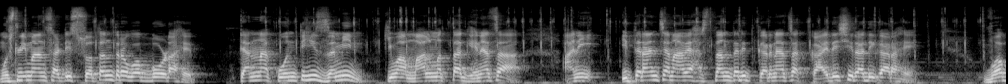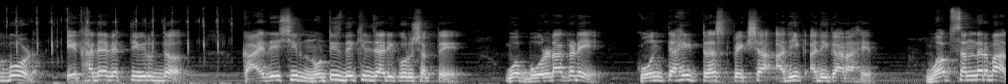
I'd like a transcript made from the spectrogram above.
मुस्लिमांसाठी स्वतंत्र वफ बोर्ड आहेत. त्यांना कोणतीही जमीन किंवा मालमत्ता घेण्याचा आणि इतरांच्या नावे हस्तांतरित करण्याचा कायदेशीर अधिकार आहे. वफ बोर्ड एखाद्या व्यक्तीविरुद्ध कायदेशीर नोटीस देखील जारी करू शकते व बोर्डाकडे कोणत्याही ट्रस्टपेक्षा अधिक अधिकार आहेत. वफ संदर्भात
